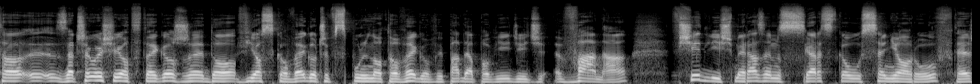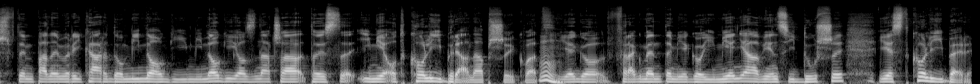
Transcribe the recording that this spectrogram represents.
To y, zaczęło się od tego, że do wioskowego czy wspólnotowego, wypada powiedzieć, wana, wsiedliśmy razem z garstką seniorów, też w tym panem Ricardo Minogi. Minogi oznacza, to jest imię od kolibra na przykład. Jego, fragmentem jego imienia, a więc i duszy, jest koliber.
